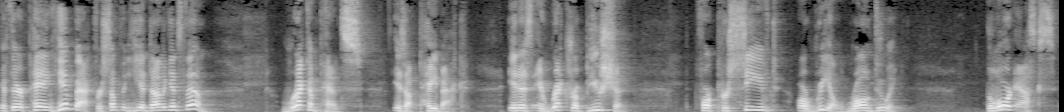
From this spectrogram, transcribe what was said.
if they're paying him back for something he had done against them. Recompense is a payback, it is a retribution for perceived or real wrongdoing. The Lord asks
